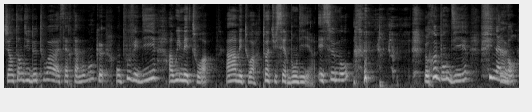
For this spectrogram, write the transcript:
j'ai entendu de toi à certains moments que on pouvait dire, ah oui, mais toi, ah mais toi, toi tu sais rebondir. Et ce mot... rebondir, finalement, ah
